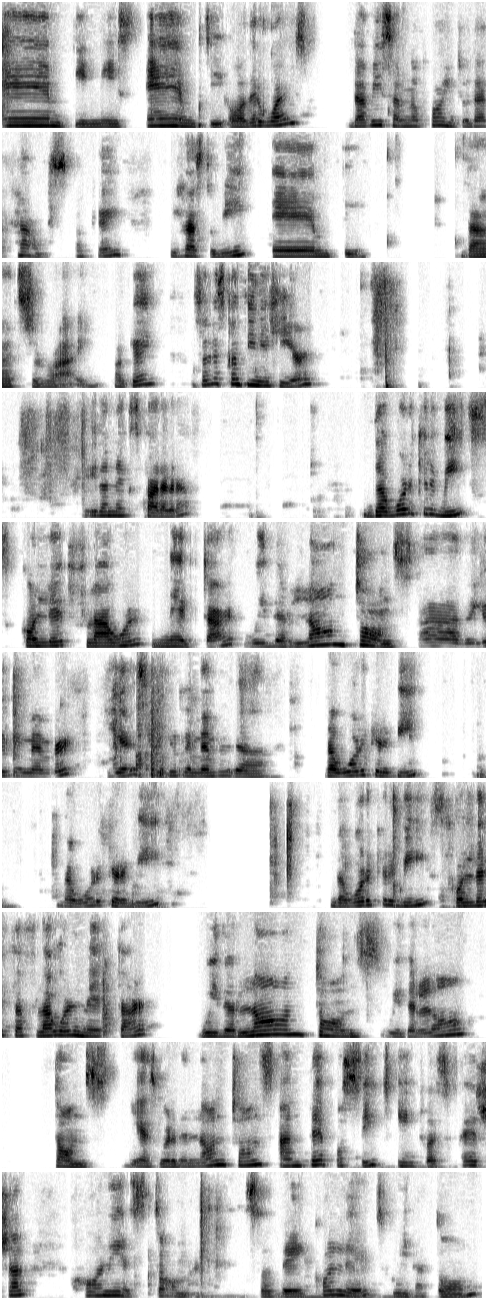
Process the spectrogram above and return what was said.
empty means empty. Otherwise the bees are not going to that house okay? It has to be empty. That's right okay? So let's continue here. In the next paragraph. The worker bees collect flower nectar with their long tongues. Ah, do you remember? Yes, do you remember the, the worker bee? The worker bee. The worker bees collect the flower nectar with their long tongues, with their long tongues. Yes, with the long tongues and deposit into a special honey stomach. So they collect with a tongue,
